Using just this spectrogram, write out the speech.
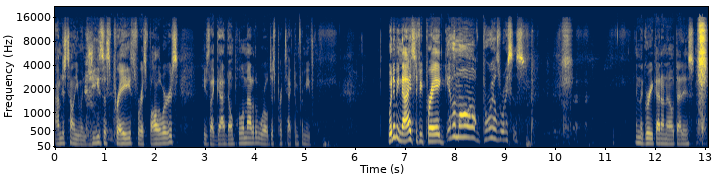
I'm just telling you, when Jesus prays for his followers, he's like, God, don't pull them out of the world, just protect them from evil. Wouldn't it be nice if he prayed, give them all Rolls Royces? In the Greek, I don't know what that is.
